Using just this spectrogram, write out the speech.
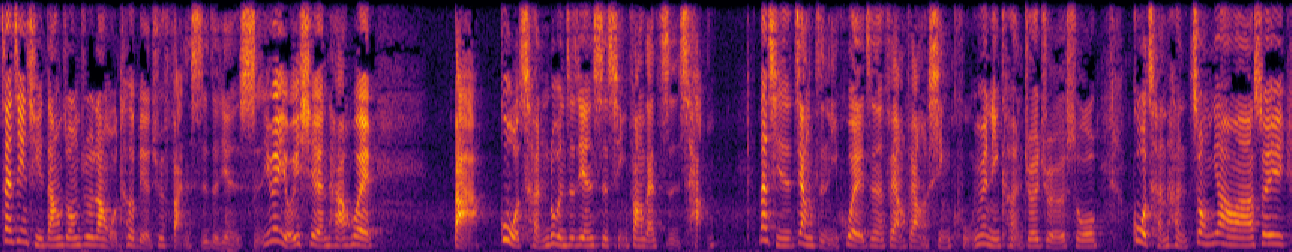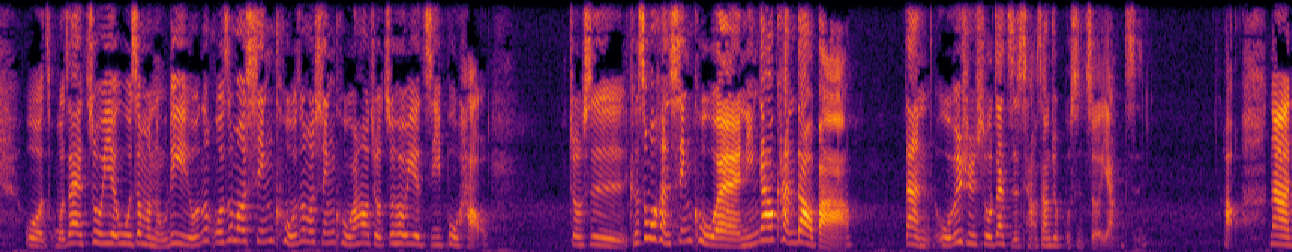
在近期当中，就让我特别去反思这件事，因为有一些人他会把过程论这件事情放在职场，那其实这样子你会真的非常非常辛苦，因为你可能就会觉得说过程很重要啊，所以我我在做业务这么努力，我我这么辛苦这么辛苦，然后就最后业绩不好，就是可是我很辛苦欸，你应该要看到吧？但我必须说，在职场上就不是这样子。好，那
